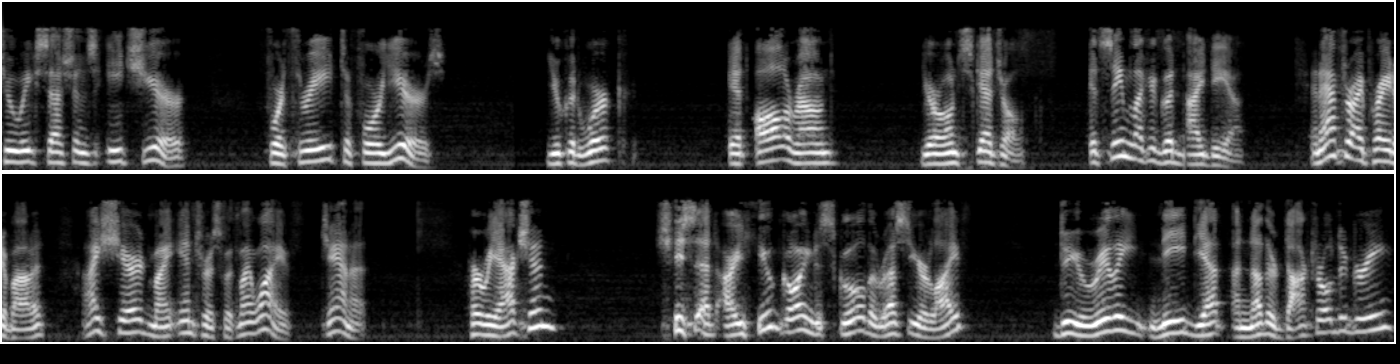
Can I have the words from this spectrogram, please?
two week sessions each year for three to four years. You could work it all around your own schedule. It seemed like a good idea. And after I prayed about it, I shared my interest with my wife, Janet. Her reaction? She said, Are you going to school the rest of your life? Do you really need yet another doctoral degree?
